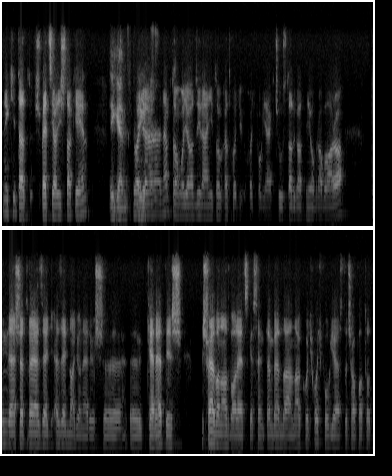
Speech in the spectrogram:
Niki, tehát specialistaként. Igen. Hogy, igen. Nem tudom, hogy az irányítókat hogy, hogy fogják csúsztatgatni jobbra-balra. Minden esetre ez egy, ez egy nagyon erős keret, és, és fel van adva a lecke szerintem Bendálnak, hogy hogy fogja ezt a csapatot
